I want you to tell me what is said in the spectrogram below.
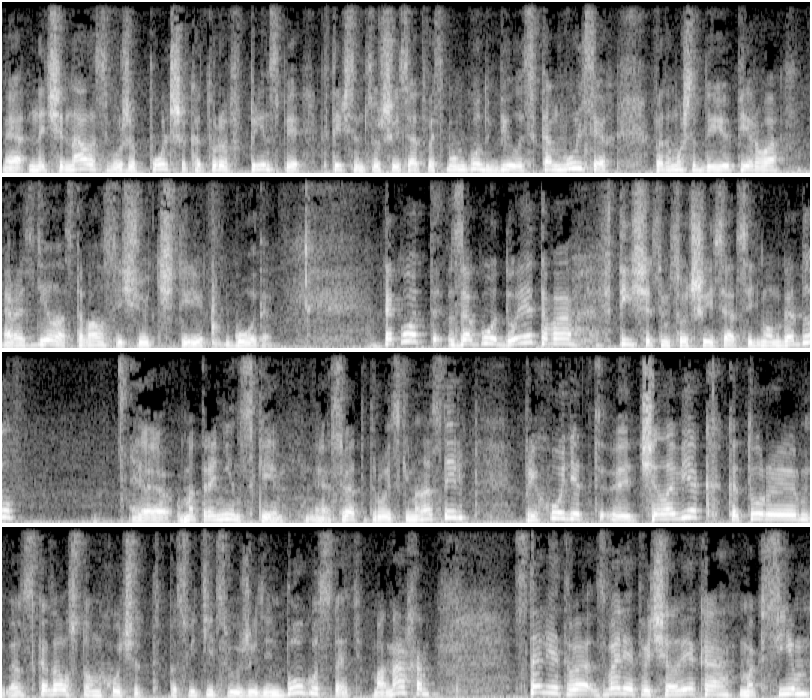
э, начиналась в уже Польше, которая, в принципе, к 1768 году билась в конвульсиях, потому что до ее первого раздела оставалось еще 4 года. Так вот, за год до этого, в 1767 году, э, в Матронинский э, Свято-Троицкий монастырь приходит человек, который сказал, что он хочет посвятить свою жизнь Богу, стать монахом. Стали этого, звали этого человека Максим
